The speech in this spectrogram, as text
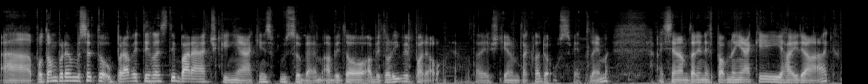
A potom budeme muset to upravit tyhle ty baráčky nějakým způsobem, aby to, aby to líp vypadalo. Já to tady ještě jenom takhle doosvětlím, ať se nám tady nespavne nějaký hajdák.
